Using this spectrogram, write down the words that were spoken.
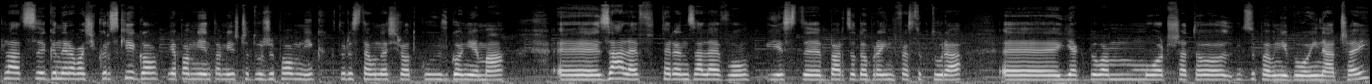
Plac generała Sikorskiego. Ja pamiętam jeszcze duży pomnik, który stał na środku, już go nie ma. E, Zalew, teren zalewu, jest e, bardzo dobra infrastruktura. E, Jak byłam młodsza, to zupełnie było inaczej.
